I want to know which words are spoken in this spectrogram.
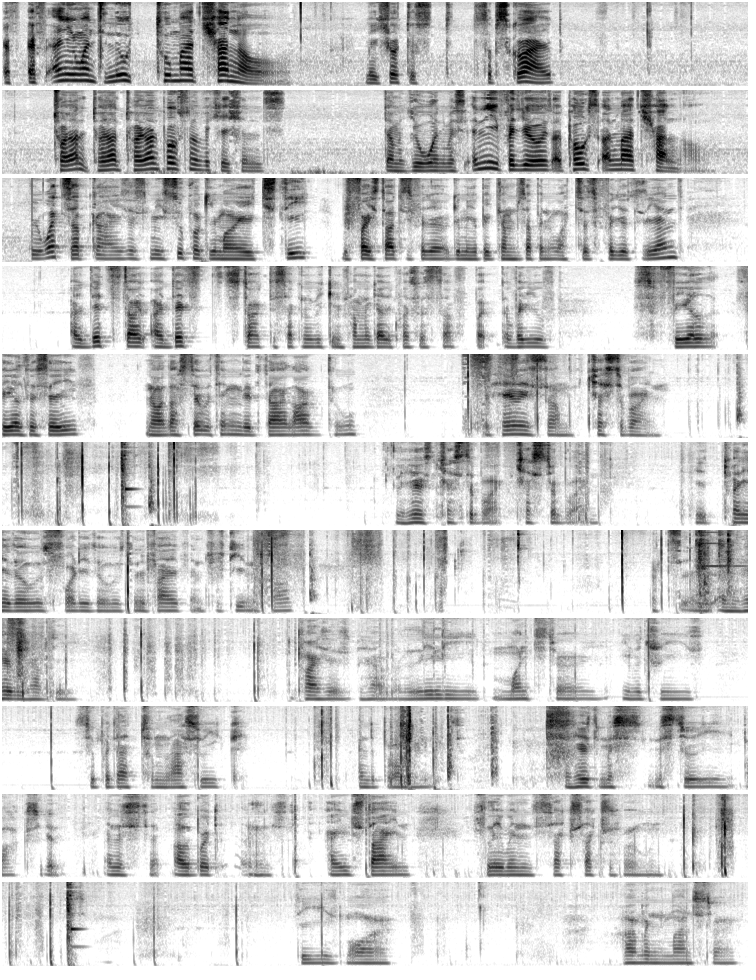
If, if anyone's new to my channel, make sure to, subscribe. Turn on, turn on, turn on post notifications. Then you won't miss any videos I post on my channel. Hey, what's up guys, it's me Super Gamer HD. Before I start this video, give me a big thumbs up and watch this video to the end. I did start, I did start the second week in Family Guy requests stuff, but the video failed failed to save. No, that's everything, the dialogue too. But here is um Jester Brian. Here's Jester Brian. Jester Brian. He had 20 of those, 40 of those, 25 and 15 and 12. Let's see, and here we have the, the prices. We have Lily, Monster, Eva Trees, Super that from last week and the bronze. And here's the mystery box. You get Albert Einstein flaming sax saxophone. These more Harmon Monster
